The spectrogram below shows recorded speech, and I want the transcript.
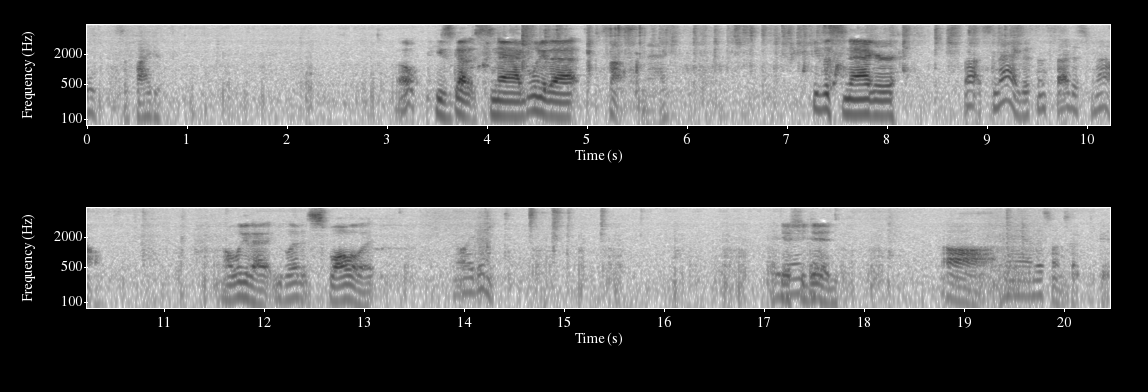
Ooh, it's a fighter. Oh, he's got it snagged. Look at that. It's not snag. He's a snagger. It's not snagged. It's inside his mouth. Oh, look at that. You let it swallow it. No, I didn't. Maybe Yes, I you did. Aw, man, this one's hooked good.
